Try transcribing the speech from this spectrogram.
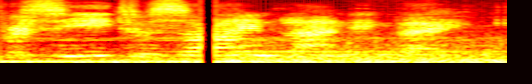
Proceed to assigned landing bay.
